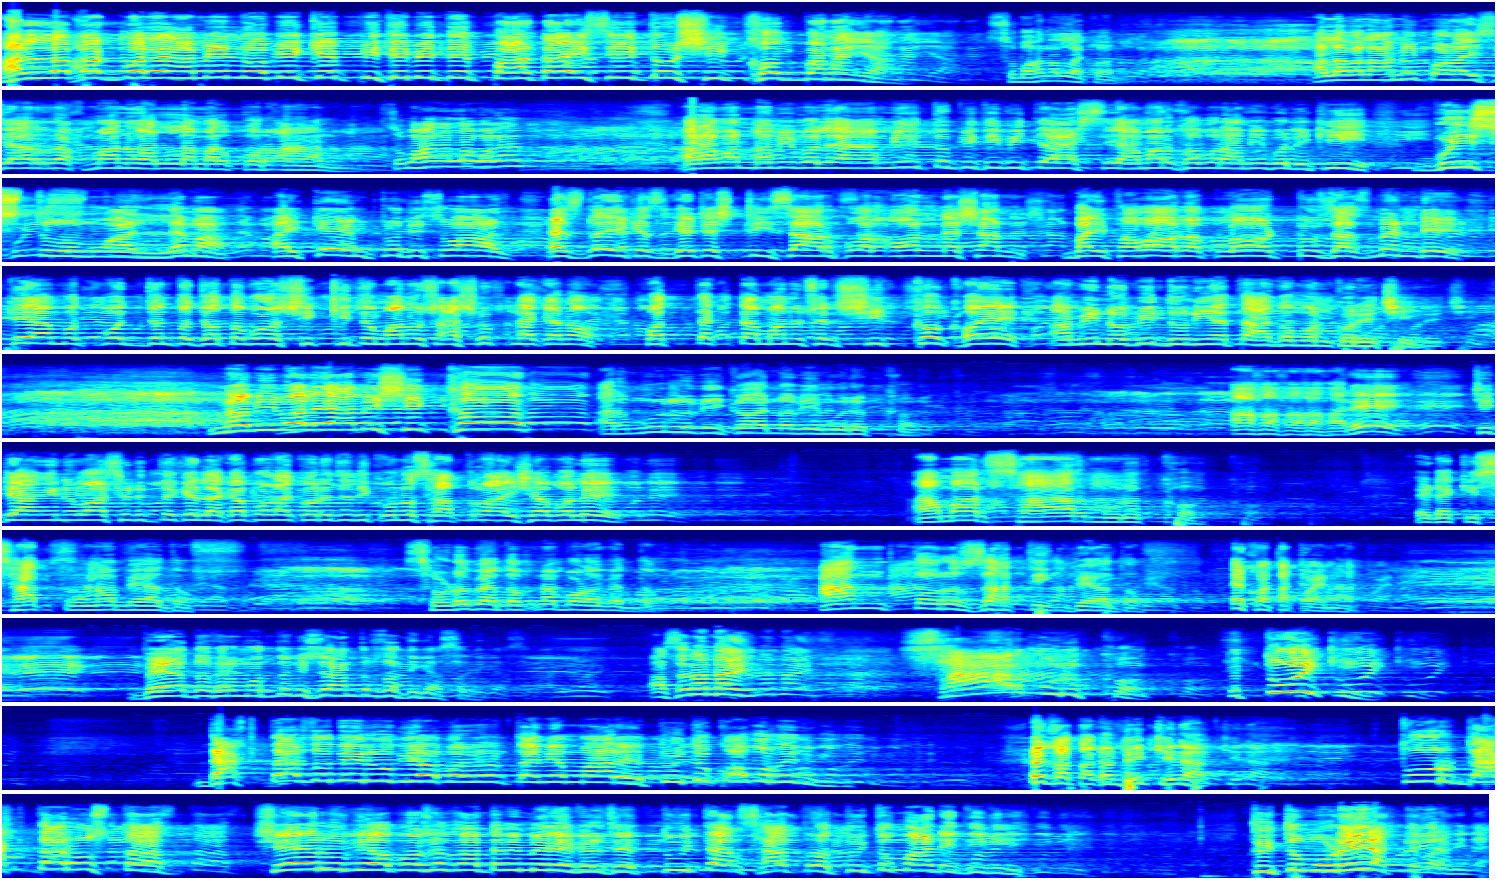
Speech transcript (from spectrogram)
আল্লাহ পাক বলে, আমি নবীকে পৃথিবীতে পাঠাইছি তো শিক্ষক বানাইয়া। কোন। আল্লাহ বলে আমি পড়াইছি আর রহমান আল্লামাল কোরআন। সুবহানাল্লাহ বলেন। আর আমার নবী বলে আমি তো পৃথিবীতে আসছি আমার খবর আমি বলি কি? বুইস্তু মুআল্লামা I came to this world as like as greatest teacher for all nation by power of lord to judgement day কিয়ামত পর্যন্ত যত বড় শিক্ষিত মানুষ আসুক না কেন প্রত্যেকটা মানুষের শিক্ষক হয়ে আমি নবী দুনিয়াতে আগমন করেছি। নবী বলে আমি শিক্ষক। আর মুরবি কয় নবী মূর্খ। আহা রে চিটাং ইউনিভার্সিটি থেকে লেখাপড়া করে যদি কোনো ছাত্র আইসা বলে, আমার স্যার মূর্খ, এটা কি ছাত্র না বেয়াদব? ছোট বেয়াদব না বড় বেয়াদব? আন্তর্জাতিক বেয়াদব। এ কথা কয় না। বেয়াদবের মধ্যে কিছু আন্তর্জাতিক আছে। আছে না নাই? স্যার মূর্খ, তো তুই কি? ডাক্তার যদি রুগী অপারেশন টাইমে মারে, তুই তো কবর হয়ে দিবি কথা ঠিক কিনা? তোর ডাক্তার ওস্তাদ, সে রুগী মেরে ফেলছে। তুই তার ছাত্র, তুই তো মাটি দিবি। তুই তো মোড়েই রাখতে পারবি না।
